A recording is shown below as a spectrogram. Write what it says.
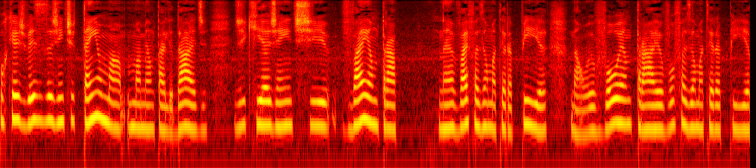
porque às vezes a gente tem uma, uma mentalidade de que a gente vai entrar, né, vai fazer uma terapia. Não, eu vou entrar, eu vou fazer uma terapia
